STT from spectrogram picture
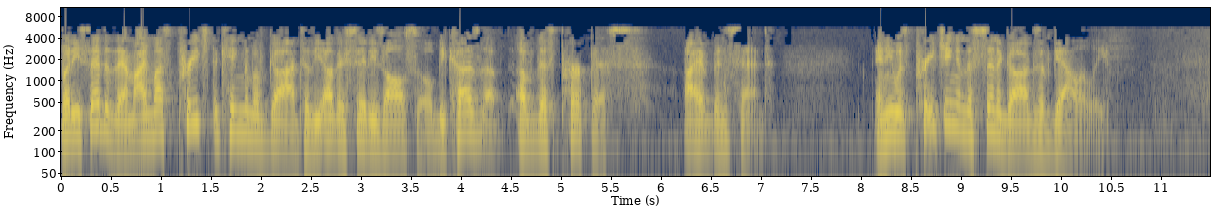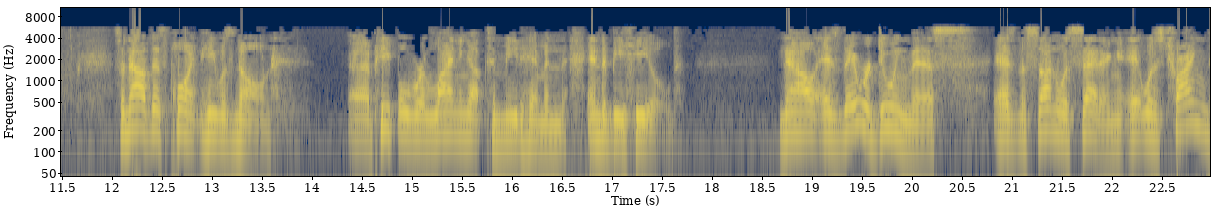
But he said to them, I must preach the kingdom of God to the other cities also. Because of, this purpose I have been sent. And he was preaching in the synagogues of Galilee. So now at this point he was known. Uh, people were lining up to meet him and, and to be healed. Now, as they were doing this, as the sun was setting, it was trying,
